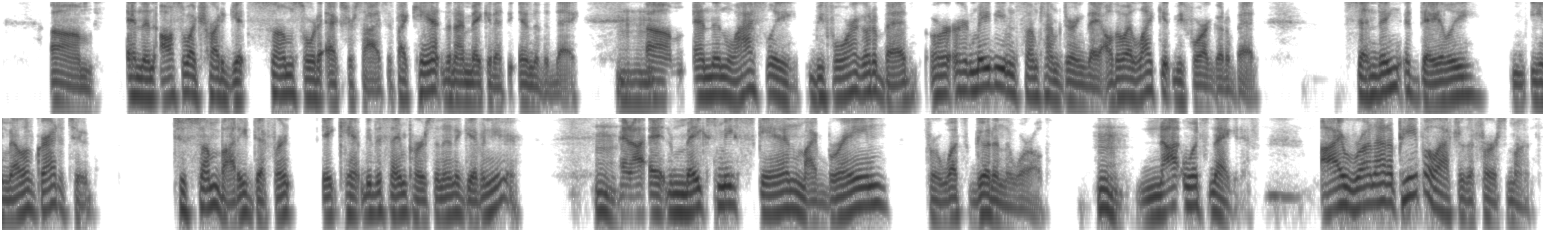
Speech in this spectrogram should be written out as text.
Um, and then also I try to get some sort of exercise. If I can't, then I make it at the end of the day. Mm-hmm. Um, and then lastly, before I go to bed, or, or maybe even sometime during the day, although I like it before I go to bed, sending a daily email of gratitude to somebody different. It can't be the same person in a given year. Hmm. And I, it makes me scan my brain for what's good in the world, Hmm. not what's negative. I run out of people after the first month.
